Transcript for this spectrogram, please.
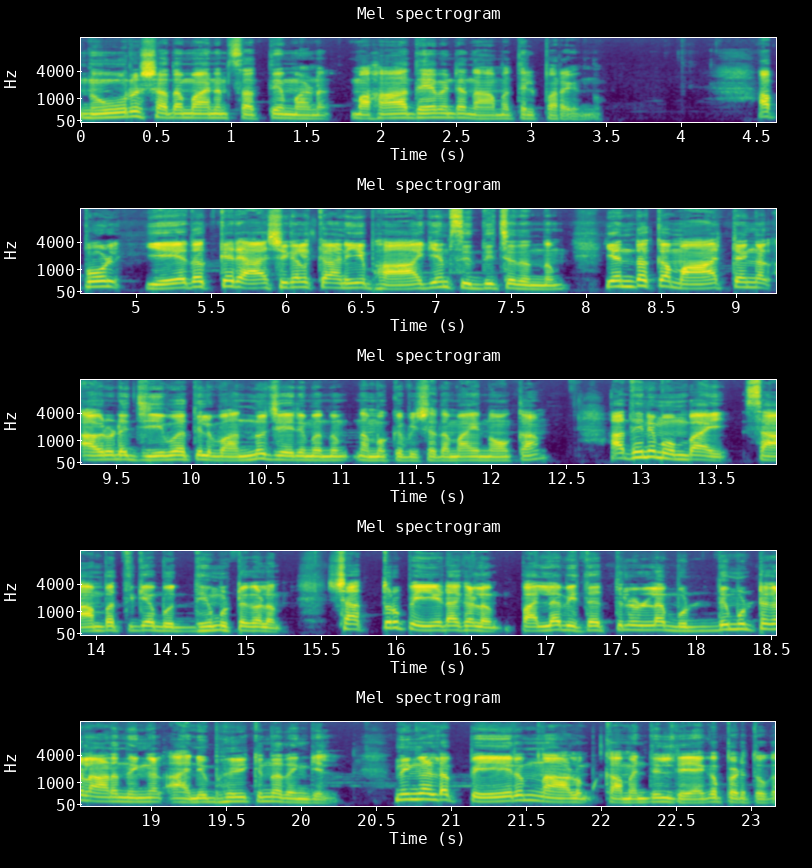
നൂറ് ശതമാനം സത്യമാണ് മഹാദേവന്റെ നാമത്തിൽ പറയുന്നു. അപ്പോൾ ഏതൊക്കെ രാശികൾക്കാണ് ഈ ഭാഗ്യം സിദ്ധിച്ചതെന്നും എന്തൊക്കെ മാറ്റങ്ങൾ അവരുടെ ജീവിതത്തിൽ വന്നു ചേരുമെന്നും നമുക്ക് വിശദമായി നോക്കാം. അതിനു മുമ്പായി സാമ്പത്തിക ബുദ്ധിമുട്ടുകളും ശത്രുപീഡകളും പല വിധത്തിലുള്ള ബുദ്ധിമുട്ടുകളാണ് നിങ്ങൾ അനുഭവിക്കുന്നതെങ്കിൽ നിങ്ങളുടെ പേരും നാളും കമന്റിൽ രേഖപ്പെടുത്തുക.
